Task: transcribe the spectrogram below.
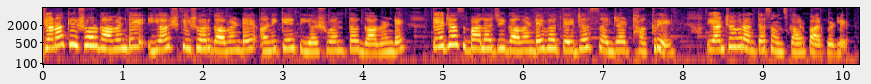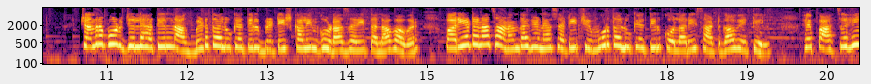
जनकिशोर गावंडे यश किशोर गावंडे अनिकेत यशवंत गावंडे तेजस बालाजी गावंडे व तेजस संजय ठाकरे यांच्यावर अंत्यसंस्कार पार पडले. चंद्रपूर जिल्ह्यातील नागबीड तालुक्यातील ब्रिटिशकालीन घोडाझरी तलावावर पर्यटनाचा आनंद घेण्यासाठी चिमूर तालुक्यातील कोलारी साटगाव येथील हे पाचही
